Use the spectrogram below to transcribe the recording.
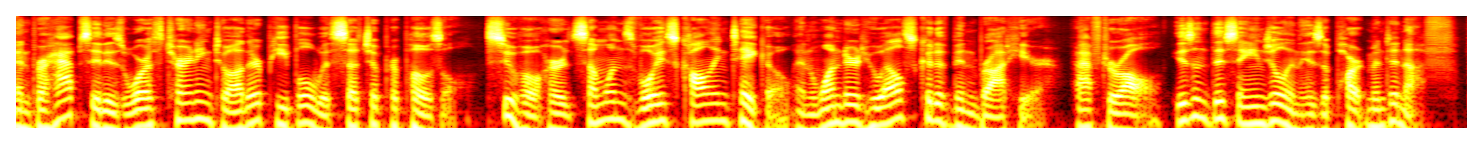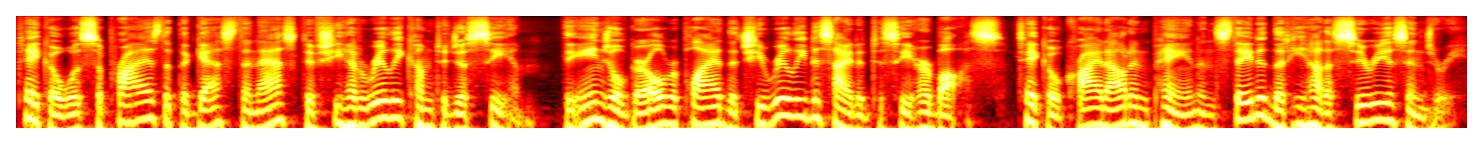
and perhaps it is worth turning to other people with such a proposal. Suho heard someone's voice calling Teiko and wondered who else could have been brought here. After all, isn't this angel in his apartment enough? Teiko was surprised at the guest and asked if she had really come to just see him. The angel girl replied that she really decided to see her boss. Teiko cried out in pain and stated that he had a serious injury.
